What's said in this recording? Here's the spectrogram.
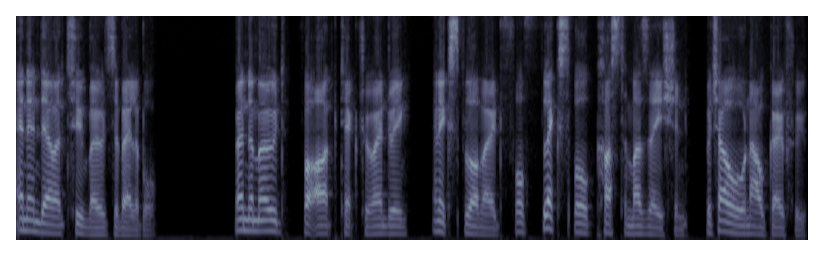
and then there are two modes available. Render mode for architectural rendering, and Explore mode for flexible customization, which I will now go through.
